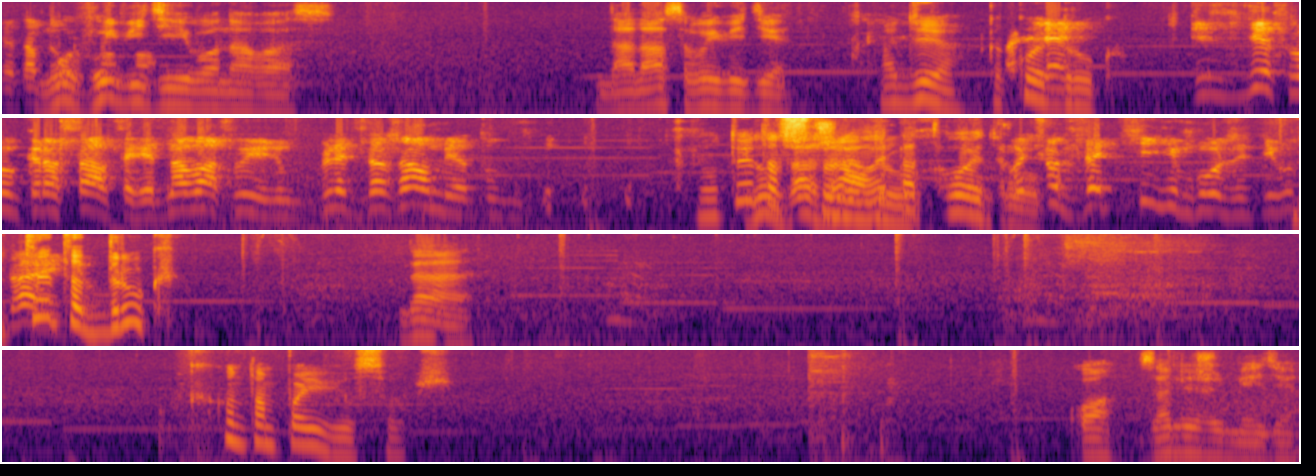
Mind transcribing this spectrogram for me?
Это Ну, выведи его на вас. На нас выведи. А где? Какой Блядь. друг? Пиздец вы красавцы, говорит, на вас выведем. Блять, зажал меня тут. Вот Ну, этот что зажал, ли друг? это твой Вы друг. что, зайти не можете, Вот ударить? этот друг. Да. он там появился вообще? О, залежи меди.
